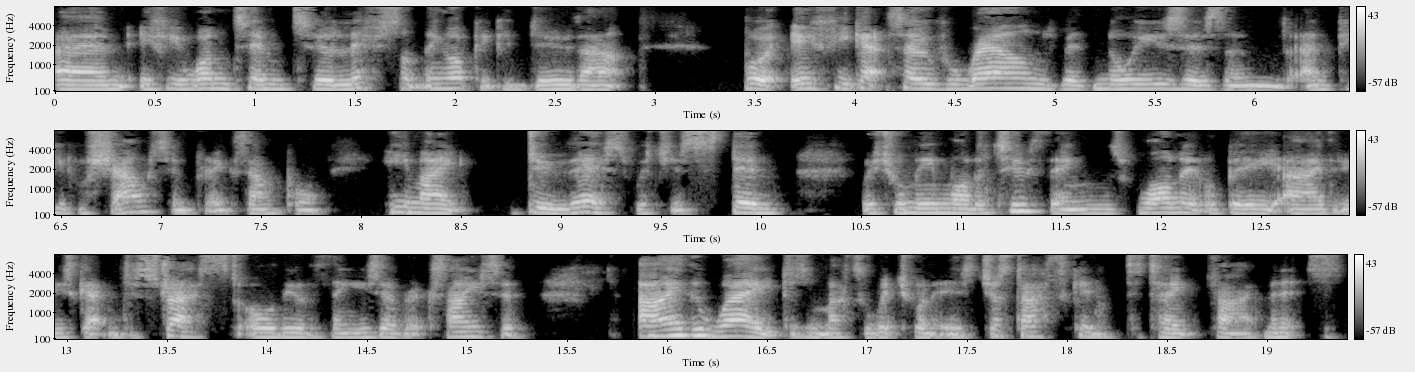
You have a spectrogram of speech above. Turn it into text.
Um, if you want him to lift something up, he can do that. But if he gets overwhelmed with noises and, and people shouting, for example, he might do this, which is stim, which will mean one or two things. One, it'll be either he's getting distressed or the other thing he's overexcited. Either way, it doesn't matter which one it is, just ask him to take five minutes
